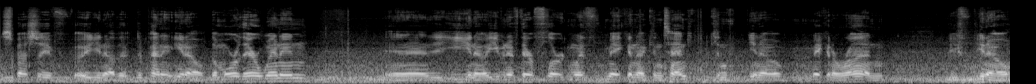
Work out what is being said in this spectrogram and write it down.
especially if uh, you know the depending you know the more they're winning and you know, even if they're flirting with making a content, con, you know, making a run, you know,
